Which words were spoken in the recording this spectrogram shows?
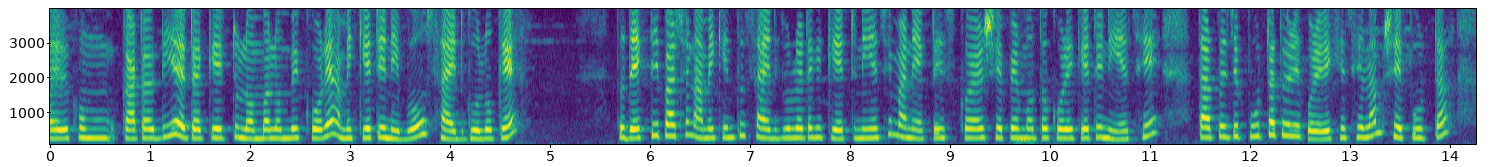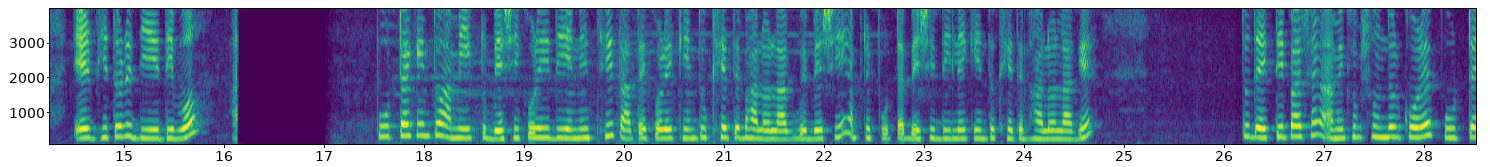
এরকম কাটার দিয়ে এটাকে একটু লম্বা লম্বি করে আমি কেটে নিব সাইডগুলোকে তো দেখতেই পাচ্ছেন আমি কিন্তু সাইডগুলো এটাকে কেটে নিয়েছি মানে একটা স্কোয়ার শেপের মতো করে কেটে নিয়েছি। তারপরে যে পুরটা তৈরি করে রেখেছিলাম সেই পুরটা এর ভিতরে দিয়ে দিব। পুরটা কিন্তু আমি একটু বেশি করেই দিয়ে নিচ্ছি, তাতে করে কিন্তু খেতে ভালো লাগবে বেশি। আপনি পুরটা বেশি দিলে কিন্তু খেতে ভালো লাগে। তো দেখতেই পাচ্ছেন আমি খুব সুন্দর করে পুরটা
